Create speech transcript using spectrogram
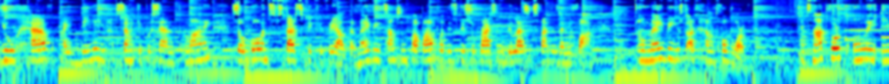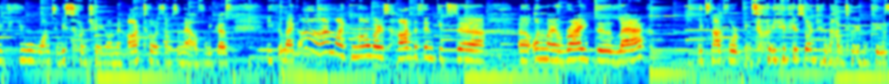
you have idea you have 70 percent money so go and start speaking with realtor. Maybe it's something pop up but it's be surprised and be less expensive than you thought. Or maybe you start have homework. It's not work only if you want to be surgery on the heart or something else because if you're like oh i'm like nowhere it's hard i think it's uh, uh, on my right uh, leg it's not working. So if you're not doing this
